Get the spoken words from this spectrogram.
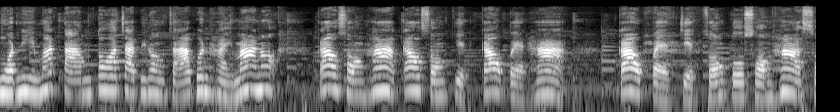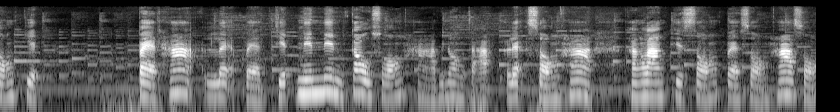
งวดนี้มาตามต่อจ้าพี่น้องจ้าเพิ่อนหายมาเนาะเก้าสองห้าเก้าสองเจ็ดเก้าแปดห้าเก้าแปดเจ็ดสองตัวสอ งห้าสองเจ็ดแปดห้าและแปดเจ็ดเน้นเน้นเก้าสองหาพี่น้องจ้าและสองห้าข้างล่าง 72 82 52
